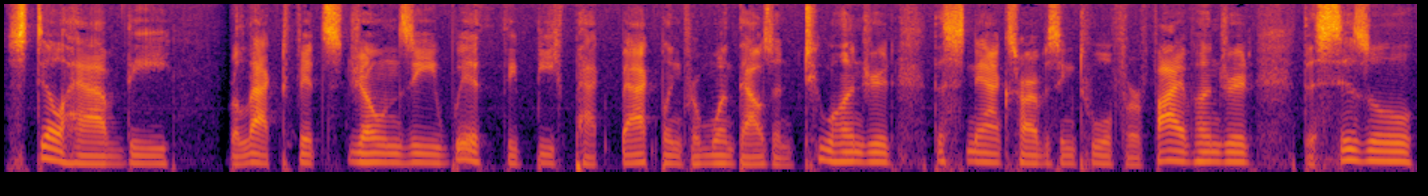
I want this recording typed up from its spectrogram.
Still have the Relaxed Fits Jonesy with the Beef Pack Backbling for 1,200, the Snacks Harvesting Tool for 500, the Sizzle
